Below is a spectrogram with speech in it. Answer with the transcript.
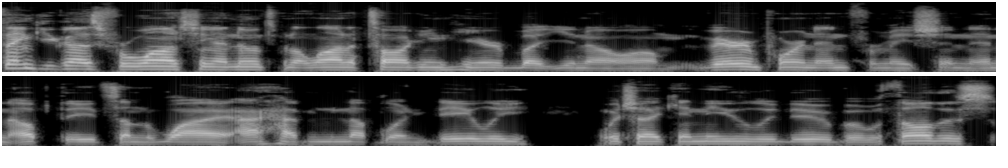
Thank you guys for watching. I know it's been a lot of talking here, but you know, um, very important information and updates on why I haven't been uploading daily, which I can easily do. But with all this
